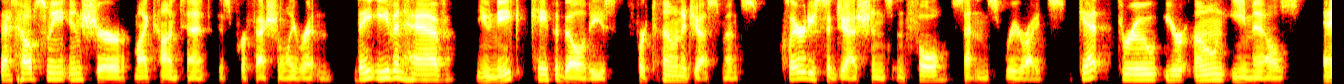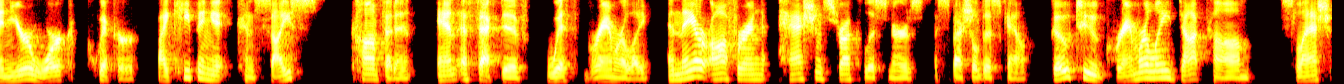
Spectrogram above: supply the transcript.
that helps me ensure my content is professionally written. They even have unique capabilities for tone adjustments clarity suggestions, and full sentence rewrites. Get through your own emails and your work quicker by keeping it concise, confident, and effective with Grammarly. And they are offering Passion Struck listeners a special discount. Go to grammarly.com slash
